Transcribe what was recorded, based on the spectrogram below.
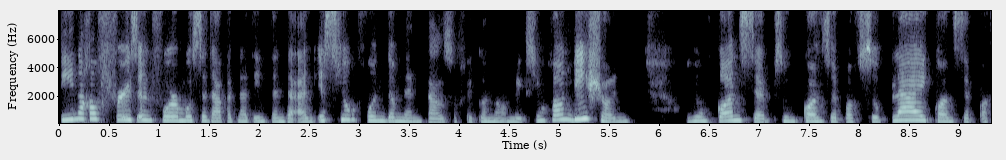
pinaka first and foremost na dapat natin tandaan is yung fundamentals of economics, yung foundation yung concepts, yung concept of supply, concept of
